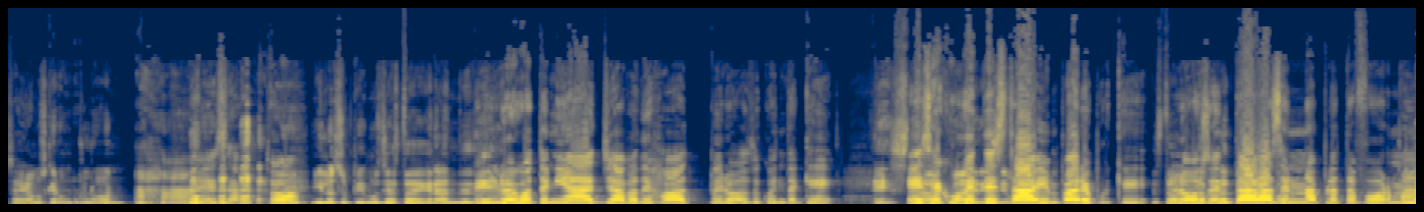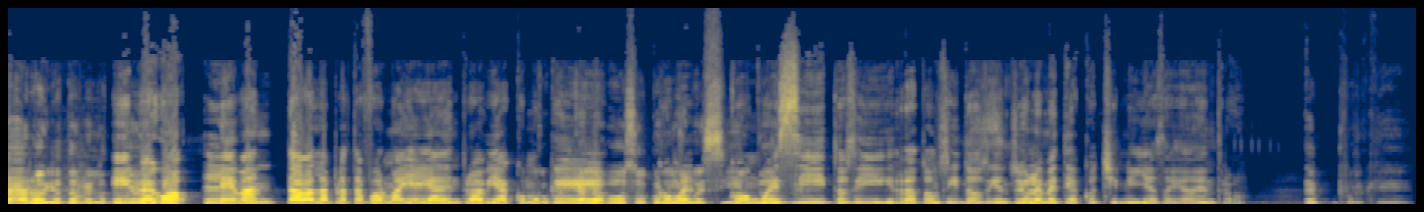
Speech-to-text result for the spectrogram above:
Sabíamos que era un clon. Ajá, exacto. Y lo supimos ya hasta de grandes. y luego tenía a Java the Hot, pero haz de cuenta que ese juguete padrísimo. estaba bien padre porque Estaba lo sentabas plataforma. en una plataforma. Claro, yo también lo tuve. Y luego levantabas la plataforma y ahí adentro había como, Como que. el calabozo con como los el- huesitos, Con sí. huesitos y ratoncitos. Y entonces yo le metía cochinillas ahí adentro. Eh, ¿Por qué?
